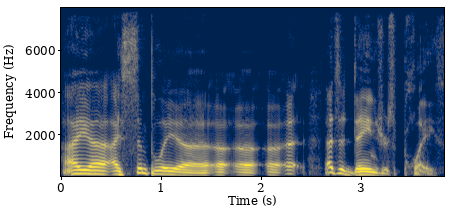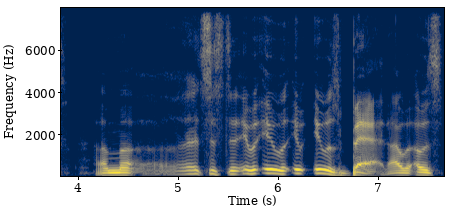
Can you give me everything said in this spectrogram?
I uh, I simply that's a dangerous place. Um, it's just it, it, it, it was bad. I, I was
